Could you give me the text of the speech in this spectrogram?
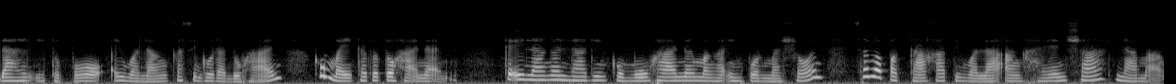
dahil ito po ay walang kasiguraduhan kung may katotohanan kailangan laging kumuha ng mga impormasyon sa mapagkakatiwalaang hensya lamang.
